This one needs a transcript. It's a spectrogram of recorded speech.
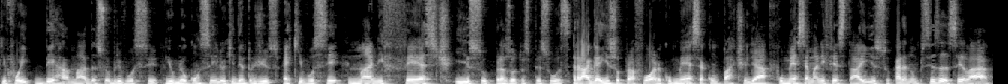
que foi derramada sobre você. E o meu conselho aqui dentro disso é que você manifeste isso para as outras pessoas. Traga isso para fora, comece a compartilhar, comece a manifestar isso. Cara, não precisa, sei lá,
